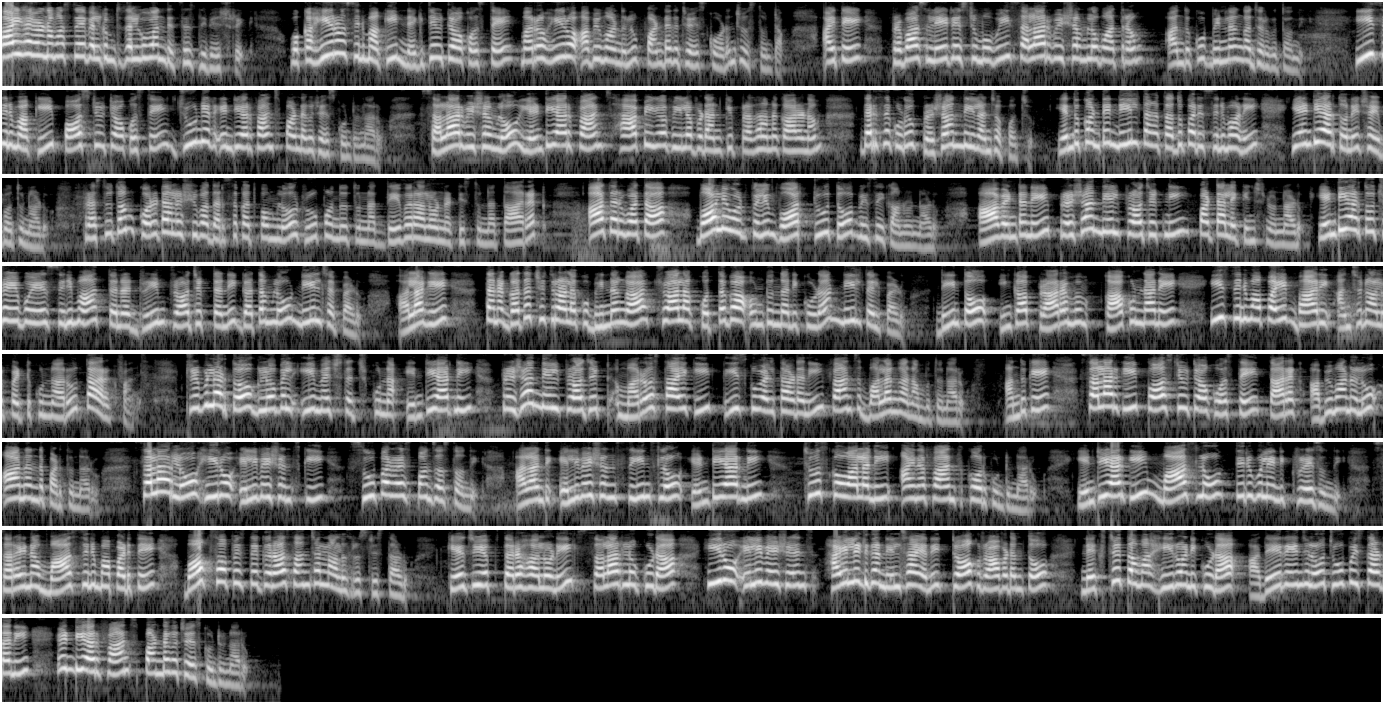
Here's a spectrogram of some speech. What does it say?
Hi hello నమస్తే. Welcome to Telugu one. This is దివేశ్రీ ఒక hero సినిమాకి నెగిటివ్ టాక్ వస్తే మరో హీరో అభిమానులు పండగ చేసుకోవడం చూస్తుంటాం. అయితే ప్రభాస్ లేటెస్ట్ మూవీ సలార్ విషయంలో మాత్రం అందుకు భిన్నంగా జరుగుతోంది. ఈ సినిమాకి పాజిటివ్ టాక్ వస్తే జూనియర్ ఎన్టీఆర్ ఫ్యాన్స్ పండగ చేసుకుంటున్నారు. సలార్ విషయంలో ఎన్టీఆర్ ఫ్యాన్స్ హ్యాపీగా ఫీల్ అవ్వడానికి ప్రధాన కారణం దర్శకుడు ప్రశాంత్ నీల్ అని చెప్పొచ్చు. ఎందుకంటే నీల్ తన తదుపరి సినిమాని ఎన్టీఆర్తోనే చేయబోతున్నాడు. ప్రస్తుతం కొరటాల శివ దర్శకత్వంలో రూపొందుతున్న దేవరాలో నటిస్తున్న తారక్ ఆ తరువాత బాలీవుడ్ ఫిలిం వార్ టూతో బిజీ కానున్నాడు. ఆ వెంటనే ప్రశాంత్ నీల్ ప్రాజెక్ట్ని పట్టాలెక్కించనున్నాడు. ఎన్టీఆర్తో చేయబోయే సినిమా తన డ్రీమ్ ప్రాజెక్ట్ అని గతంలో నీల్ చెప్పాడు. అలాగే తన గత చిత్రాలకు భిన్నంగా చాలా కొత్తగా ఉంటుందని కూడా నీల్ తెలిపాడు. దీంతో ఇంకా ప్రారంభం కాకుండానే ఈ సినిమాపై భారీ అంచనాలు పెట్టుకున్నారు తారక్ ఫ్యాన్స్. ట్రిబులర్తో గ్లోబల్ ఇమేజ్ తెచ్చుకున్న ఎన్టీఆర్ని ప్రశాంత్ నీల్ ప్రాజెక్ట్ మరో స్థాయికి తీసుకువెళ్తాడని ఫ్యాన్స్ బలంగా నమ్ముతున్నారు. అందుకే సలార్కి పాజిటివ్ టాక్ వస్తే తారక్ అభిమానులు ఆనందపడుతున్నారు. సలార్లో హీరో ఎలివేషన్స్కి సూపర్ రెస్పాన్స్ వస్తుంది. అలాంటి ఎలివేషన్ సీన్స్లో ఎన్టీఆర్ని చూసుకోవాలని ఆయన ఫ్యాన్స్ కోరుకుంటున్నారు. ఎన్టీఆర్కి మాస్లో తిరుగులేని క్రేజ్ ఉంది. సరైన మాస్ సినిమా పడితే బాక్స్ ఆఫీస్ దగ్గర సంచలనాలు సృష్టిస్తాడు. కేజీఎఫ్ తరహాలోనే సలార్లో కూడా హీరో ఎలివేషన్స్ హైలైట్గా నిలిచాయని టాక్ రావడంతో నెక్స్ట్ తమ హీరోని కూడా అదే రేంజ్లో చూపిస్తాడని ఎన్టీఆర్ ఫ్యాన్స్ పండగ చేసుకుంటున్నారు.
